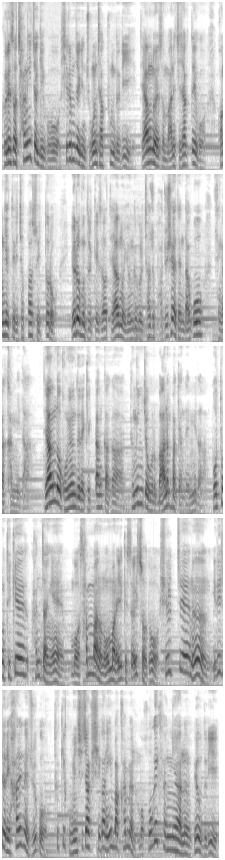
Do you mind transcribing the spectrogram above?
그래서 창의적이고 실험적인 좋은 작품들이 대학로에서 많이 제작되고 관객들이 접할 수 있도록 여러분들께서 대학로 연극을 자주 봐주셔야 된다고 생각합니다. 대학로 공연들의 객단가가 평균적으로 만원밖에 안됩니다. 보통 티켓 한 장에 뭐 3만원, 5만원 이렇게 써 있어도 실제는 이리저리 할인해주고 특히 공연 시작 시간이 임박하면 뭐 호객 행리하는 배우들이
